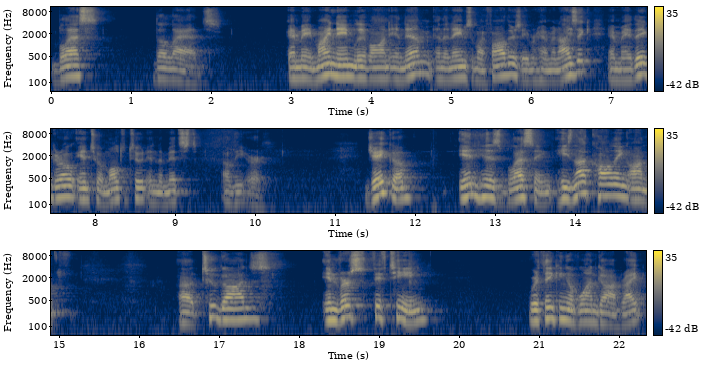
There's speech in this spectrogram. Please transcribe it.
bless the lads. And may my name live on in them and the names of my fathers, Abraham and Isaac, and may they grow into a multitude in the midst of the earth. Jacob, in his blessing, he's not calling on uh, two gods. In verse 15, we're thinking of one God, right?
